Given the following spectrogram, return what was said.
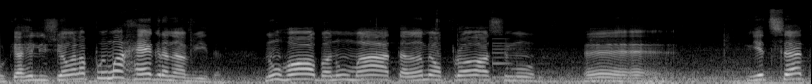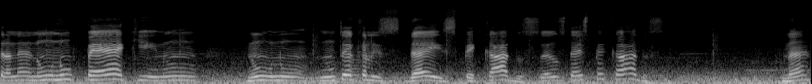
Porque a religião ela põe uma regra na vida. Não rouba, não mata, ame ao próximo, é, e etc. Né? Não, não peque, não, não, não, não tem aqueles dez pecados, é os dez pecados, né?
